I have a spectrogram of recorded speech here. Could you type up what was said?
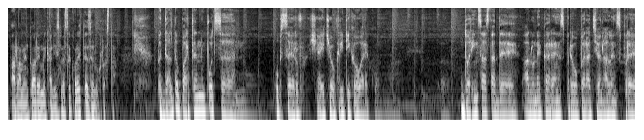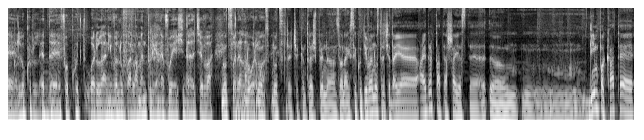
Parlamentul are mecanisme să corecteze lucrul ăsta. Pe de altă parte, nu pot să nu observ, și aici e o critică oarecum dorința asta de alunecare înspre operațional, înspre lucrurile de făcut, ori la nivelul Parlamentului e nevoie și de altceva. Nu-ți, până la urmă. Nu, nu-ți trece. Când treci prin uh, zona executivă, nu-ți trece, dar e, ai dreptate, așa este. Um, din păcate,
